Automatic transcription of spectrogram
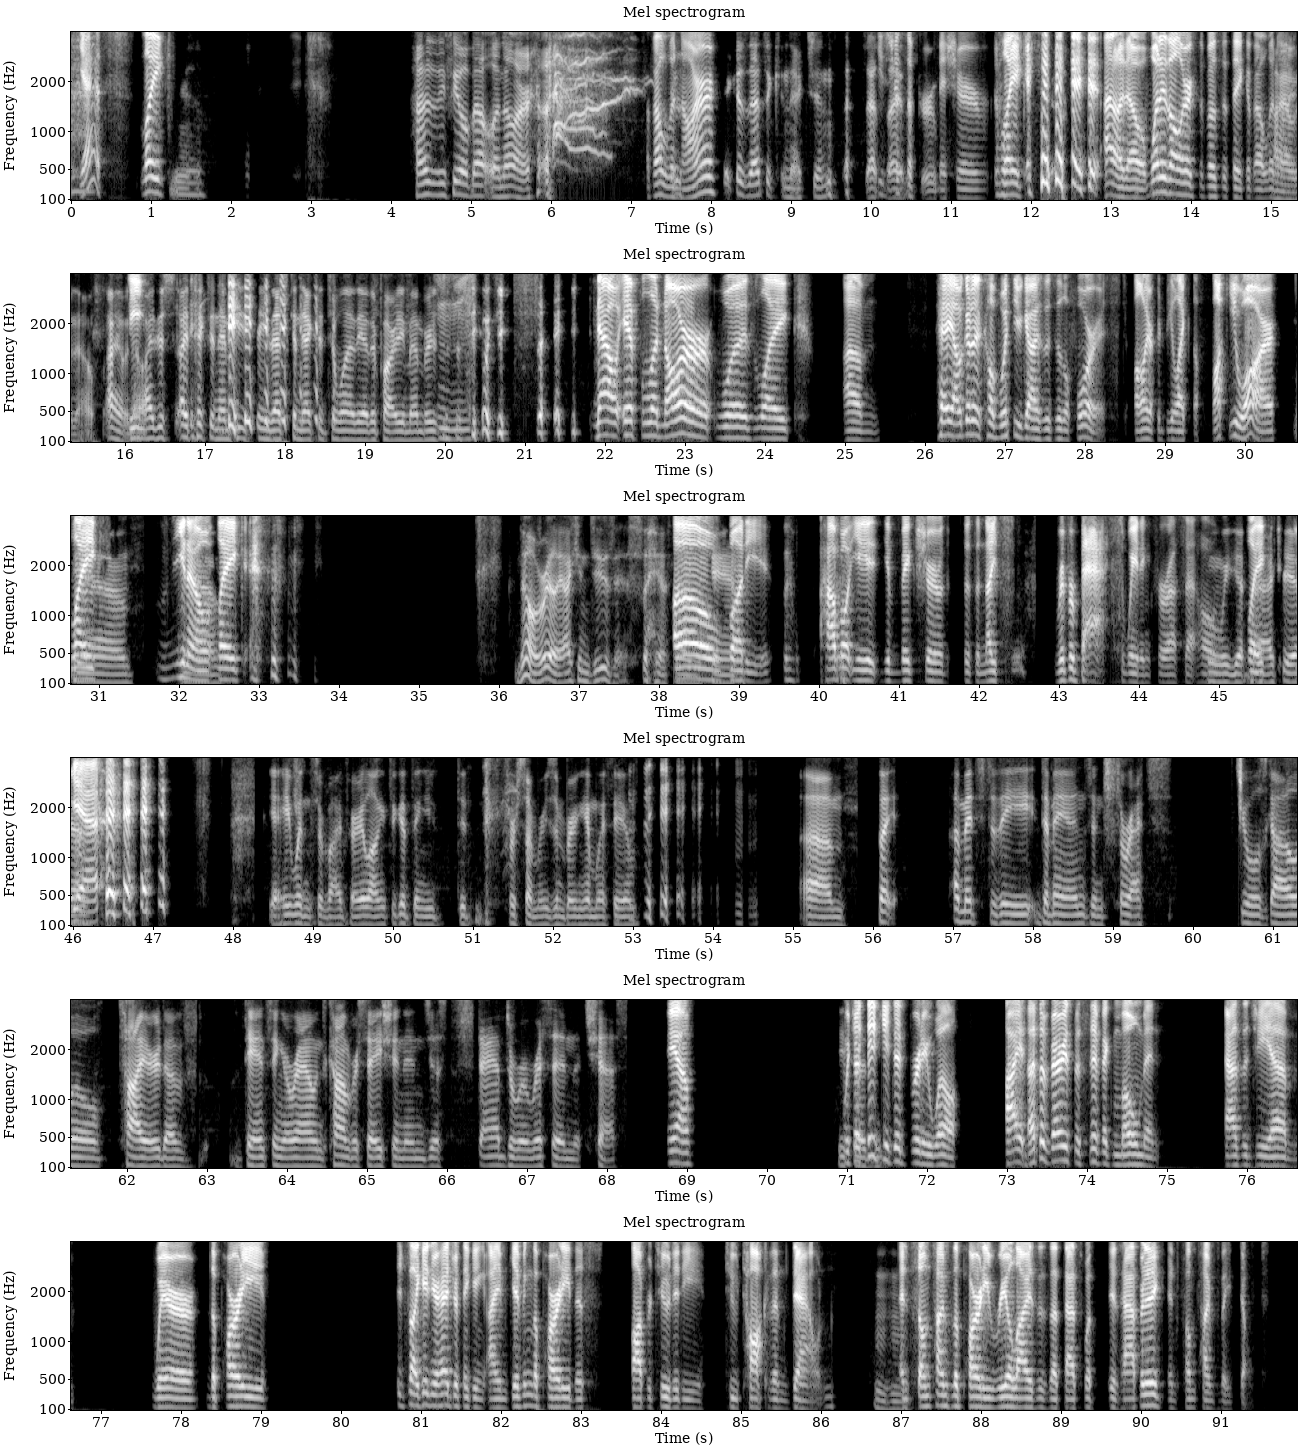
Yes. Like Yeah. How does he feel about Lennar? about Lennar, because that's a connection. That's he's just a group. fisher. Like I don't know. What is Ulrich supposed to think about Lenar? I don't Lennar? know. I don't know. I just I picked an NPC that's connected to one of the other party members just Mhm. to see what you'd say. Now, if Lennar was like, um, hey, I'm gonna come with you guys into the forest, Ulrich would be like, the fuck you are. Like, Yeah. you know, Yeah. like No, really, I can do this. Yeah, no, you Oh, buddy. How about you you make sure there's a nice river bass waiting for us at home? when we get Like, back, yeah. yeah. yeah, he wouldn't survive very long. It's a good thing you didn't, for some reason, bring him with you. Mhm. Um, but amidst the demands and threats, Jules got a little tired of dancing around conversation and just stabbed Rarissa in the chest. yeah, He which I think you did pretty well. I that's a very specific moment as a GM where the party it's like in your head you're thinking I'm giving the party this opportunity to talk them down. Mhm. And sometimes the party realizes that that's what is happening and sometimes they don't.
